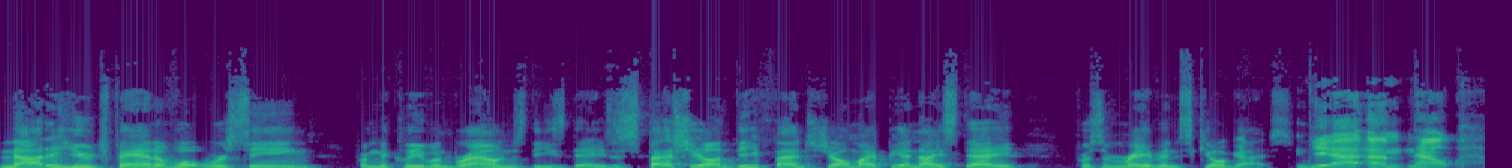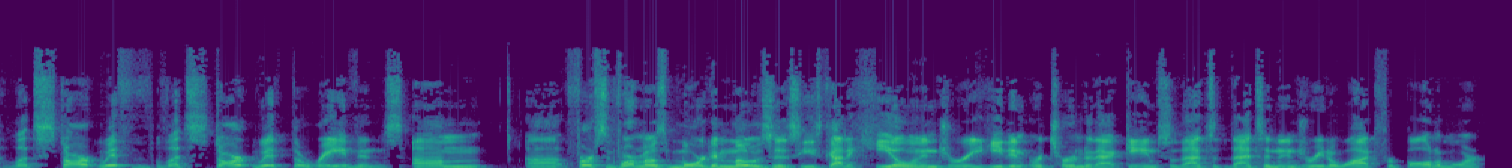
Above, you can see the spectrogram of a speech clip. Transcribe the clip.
Not a huge fan of what we're seeing from the Cleveland Browns these days, especially on defense, Joe. Might be a nice day for some Ravens skill guys. Yeah. Um, now let's start with let's start with the Ravens. Um, uh, first and foremost, Morgan Moses. He's got a heel injury. He didn't return to that game, so that's that's an injury to watch for Baltimore.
